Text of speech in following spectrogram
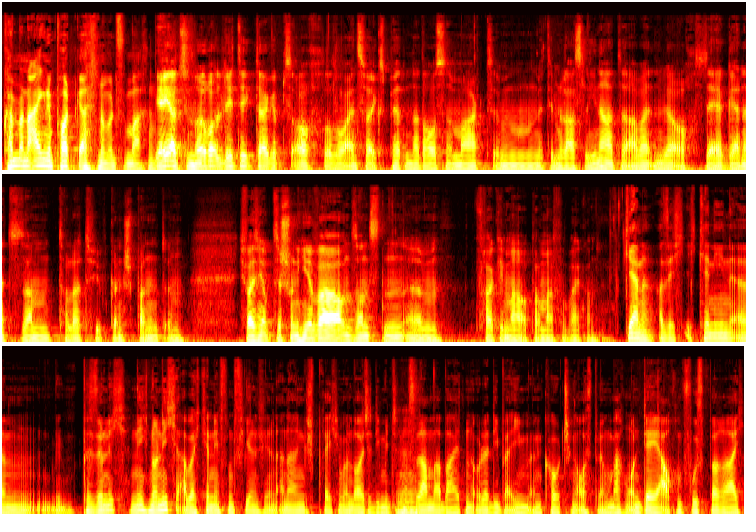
kann man einen eigenen Podcast nochmal zu machen. Ja, ja, zu Neuroathletik, da gibt es auch so ein, zwei Experten da draußen im Markt. Ähm, mit dem Lars Lienhardt, da arbeiten wir auch sehr gerne zusammen. Toller Typ, ganz spannend. Ähm, ich weiß nicht, ob der schon hier war. Ansonsten ähm, frag ihn mal, ob er mal vorbeikommt. Gerne. Also ich, ich kenne ihn ähm, persönlich nicht, noch nicht, aber ich kenne ihn von vielen, vielen anderen Gesprächen über Leute, die mit ihm mhm. zusammenarbeiten oder die bei ihm ein Coaching, Ausbildung machen und der ja auch im Fußbereich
